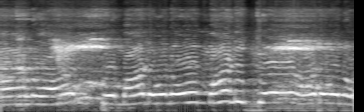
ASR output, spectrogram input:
ನಾನು ಆಯ್ಕೆ ಮಾಡುವನು ಮಾಡಿದ್ದೆ, ಆಡುವನು.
